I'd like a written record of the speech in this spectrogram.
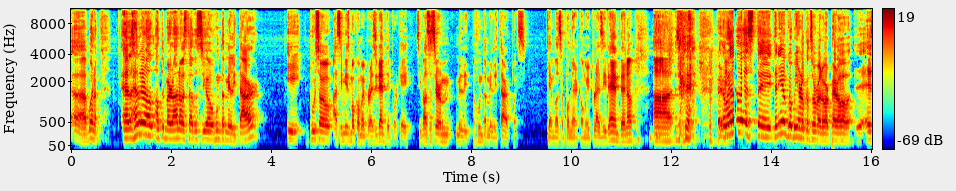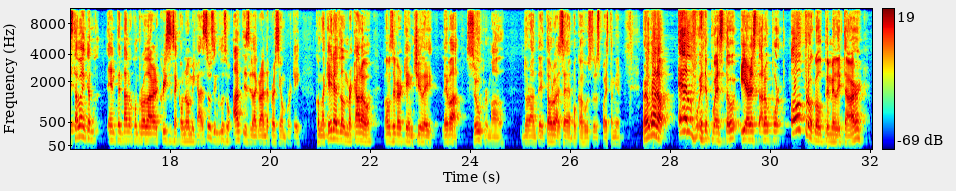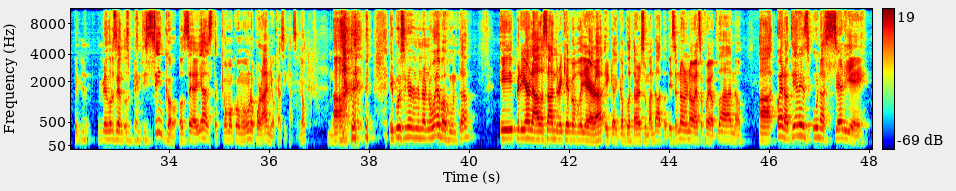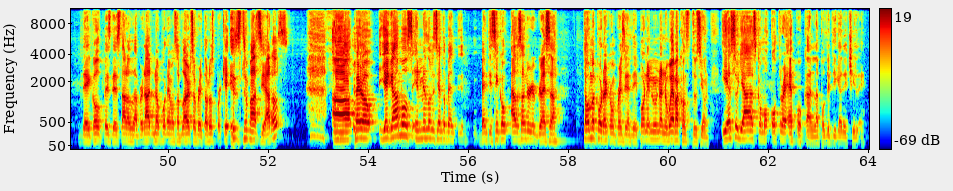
ah, bueno, el general Altamirano estableció junta militar y puso a sí mismo como el presidente, porque si vas a mili- junta militar, pues, ¿quién vas a poner como presidente, no? Ah, pero él este, tenía un gobierno conservador, pero eh, estaba en- intentando controlar crisis económica. Eso es incluso antes de la Gran Depresión, porque con la caída del mercado, vamos a ver que en Chile le va súper mal durante toda esa época, justo después también. Pero bueno, él fue depuesto y arrestado por otro golpe militar en 1925. O sea, ya está como, como uno por año, casi, casi, ¿no? Ah, y pusieron una nueva junta y pidieron a Alessandri que volviera y que completara su mandato. Dicen, no, no, no, eso fue el plan, ¿no? Ah, bueno, tienes una serie de golpes de Estado, la verdad, no podemos hablar sobre todos porque es demasiados. Ah, pero llegamos en 1925, Alessandro regresa, toma poder como presidente y ponen una nueva constitución. Y eso ya es como otra época en la política de Chile.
